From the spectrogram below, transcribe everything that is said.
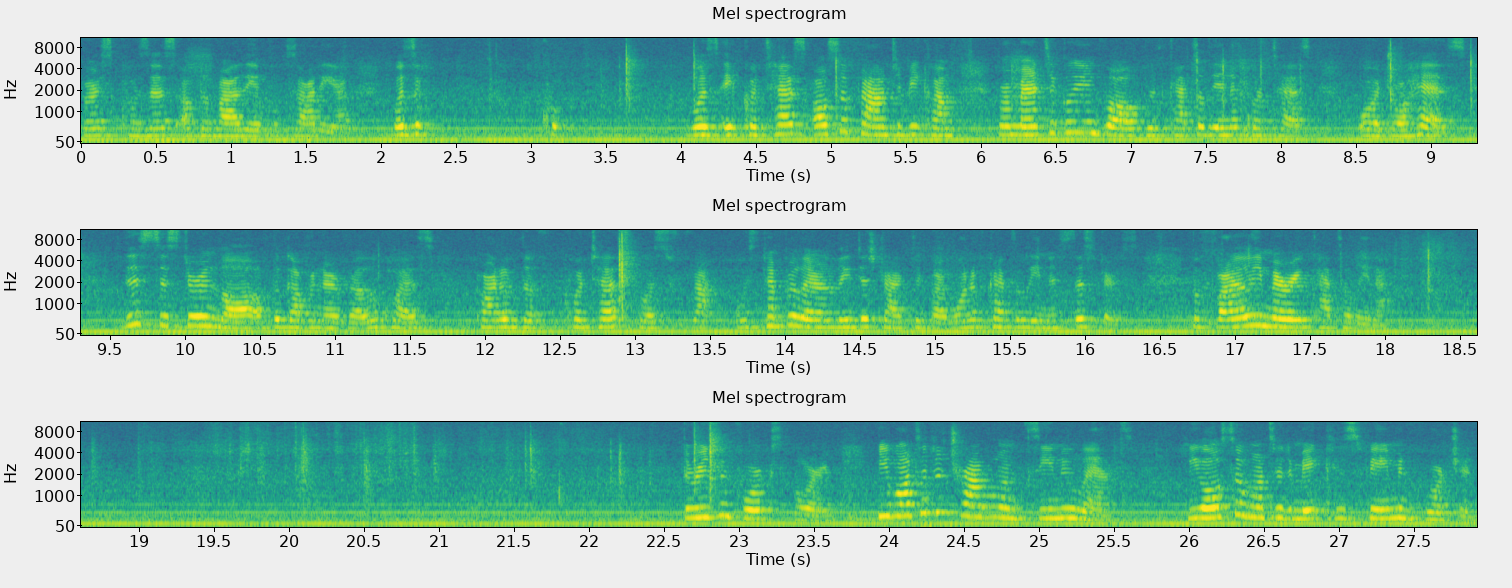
first Cortez of the Valley of Luxadia, was a was a Cortez also found to become romantically involved with Catalina Cortez or Jorges, This sister-in-law of the governor of part of the Cortes, was, was temporarily distracted by one of Catalina's sisters, but finally married Catalina. The reason for exploring. He wanted to travel and see new lands. He also wanted to make his fame and fortune.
